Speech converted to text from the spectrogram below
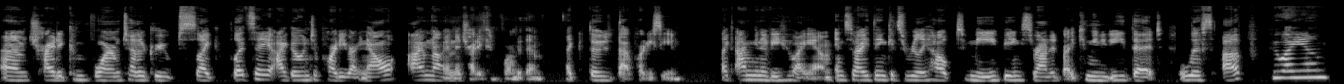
um, try to conform to other groups. Like, let's say I go into party right now, I'm not going to try to conform to them, like those that party scene. Like I'm going to be who I am. And so I think it's really helped me being surrounded by a community that lifts up who I am.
